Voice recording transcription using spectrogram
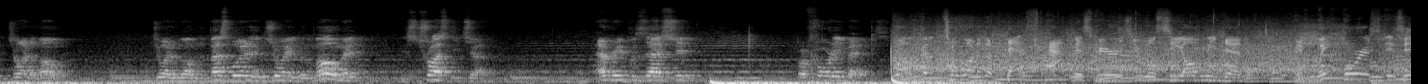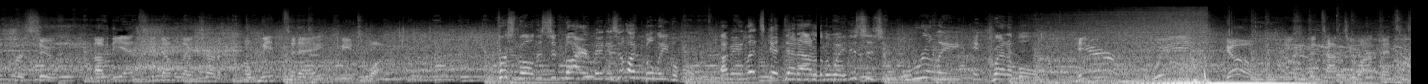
Enjoy the moment. Enjoy the moment. The best way to enjoy the moment is trust each other. Every possession for 40 minutes. Welcome to one of the best atmospheres you will see all weekend. And Wake Forest is in pursuit of the NCAA tournament. A win today means what? First of all, this environment is unbelievable. I mean, let's get that out of the way. This is really incredible. Here we go. These are the top two offenses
